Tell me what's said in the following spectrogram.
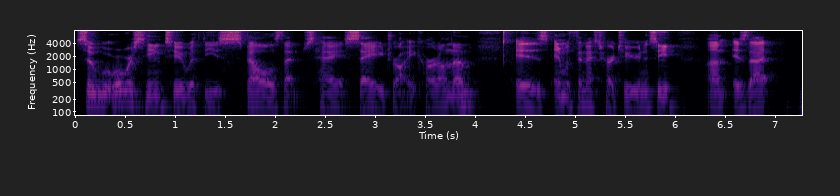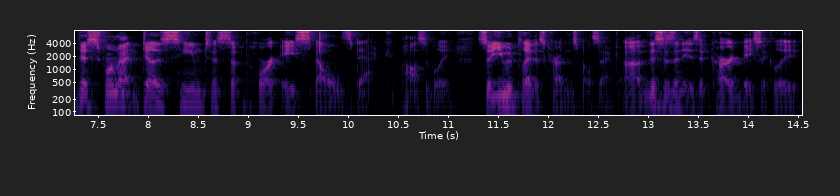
so what we're seeing too with these spells that say say draw a card on them is and with the next card too you're gonna see um, is that this format does seem to support a spells deck possibly so you would play this card in the spells deck um, this is an Izzet card basically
